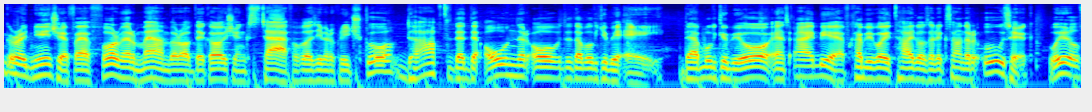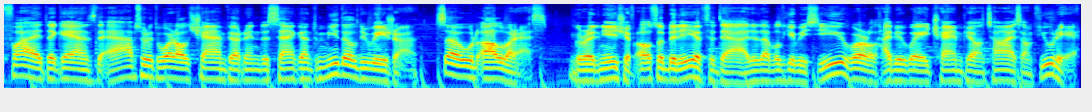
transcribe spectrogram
Gorodnichev, a former member of the coaching staff of Wladimir Klitschko, dubbed that the owner of the WBA, WBO and IBF heavyweight titles Alexander Usyk will fight against the absolute world champion in the second middle division, Saul Alvarez. Gorodnichev also believed that the WBC World Heavyweight Champion Tyson Fury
